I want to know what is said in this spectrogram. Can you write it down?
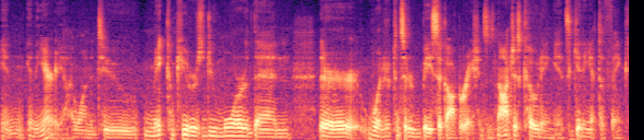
in, in the area. I wanted to make computers do more than their what are considered basic operations. It's not just coding, it's getting it to think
